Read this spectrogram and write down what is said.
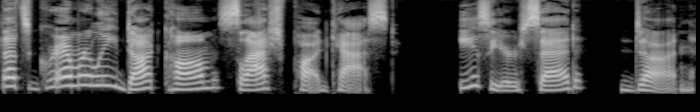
That's grammarly.com slash podcast. Easier said, done.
